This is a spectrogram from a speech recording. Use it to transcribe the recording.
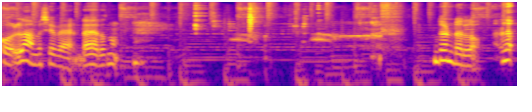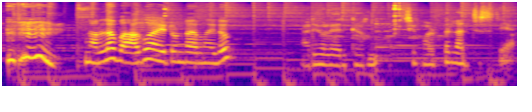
കൊള്ളാം പക്ഷെ വേണ്ടായിരുന്നു. ഇതുണ്ടല്ലോ. നല്ല ഭാഗമായിട്ടുണ്ടായിരുന്നു ഇത് അടിപൊളിയായിരിക്കായിരുന്നു. പക്ഷെ കുഴപ്പമില്ല അഡ്ജസ്റ്റ് ചെയ്യാം.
